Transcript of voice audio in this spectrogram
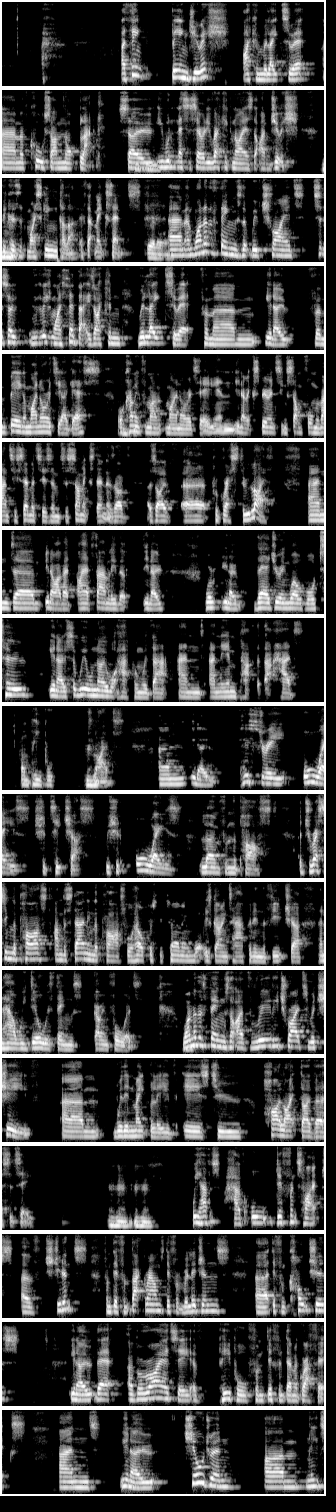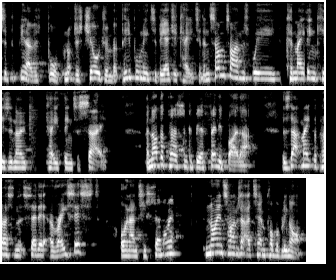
I think being Jewish, I can relate to it. Um, of course, I'm not black, so mm-hmm. you wouldn't necessarily recognise that I'm Jewish because mm-hmm. of my skin color, if that makes sense. Yeah. Um, and one of the things that we've tried, so, so, the reason why I said that is I can relate to it from, um, you know, from being a minority, I guess, or mm-hmm. coming from a minority, and you know, experiencing some form of anti-Semitism to some extent as I've as I've uh, progressed through life. And um, you know, I've had I had family that you know were you know there during World War Two. You know, so we all know what happened with that and and the impact that that had on people's mm-hmm. lives. Um, you know, history always should teach us. We should always learn from the past addressing the past, understanding the past will help us determine what is going to happen in the future and how we deal with things going forwards. One of the things that I've really tried to achieve um, within Make Believe is to highlight diversity. Mm-hmm, mm-hmm. We have have all different types of students from different backgrounds, different religions, uh, different cultures. You know, there are a variety of people from different demographics. And, you know, children um, need to, you know, not just children, but people need to be educated. And sometimes we can make think is an okay thing to say. Another person could be offended by that. Does that make the person that said it a racist or an anti-Semite? Nine times out of ten, probably not.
